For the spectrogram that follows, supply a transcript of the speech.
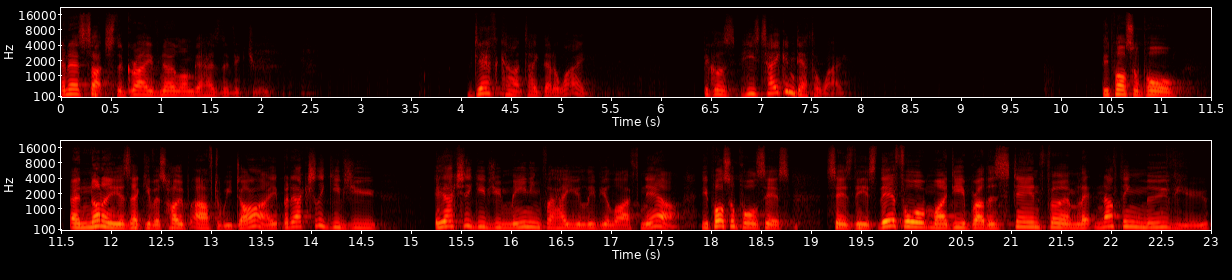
And as such, the grave no longer has the victory. Death can't take that away because he's taken death away. The Apostle Paul, and not only does that give us hope after we die, but it actually gives you, it actually gives you meaning for how you live your life now. The Apostle Paul says, says this Therefore, my dear brothers, stand firm, let nothing move you.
